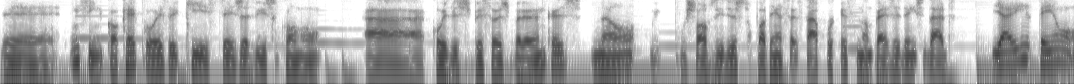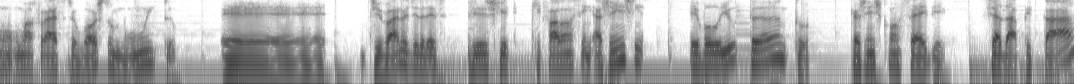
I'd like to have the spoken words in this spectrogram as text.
é, enfim, qualquer coisa que seja visto como a coisa de pessoas brancas, não, os povos indígenas não podem acessar porque senão perde a identidade. E aí tem um, uma frase que eu gosto muito é, de vários líderes que, que falam assim: a gente evoluiu tanto que a gente consegue se adaptar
